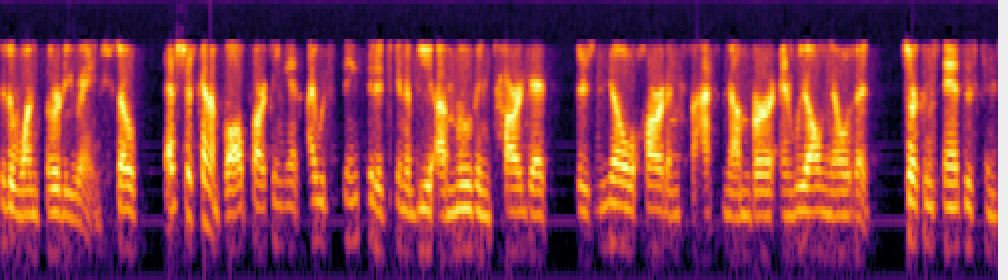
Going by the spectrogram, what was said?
to the 130 range. So that's just kind of ballparking it. I would think that it's going to be a moving target. There's no hard and fast number, and we all know that circumstances can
